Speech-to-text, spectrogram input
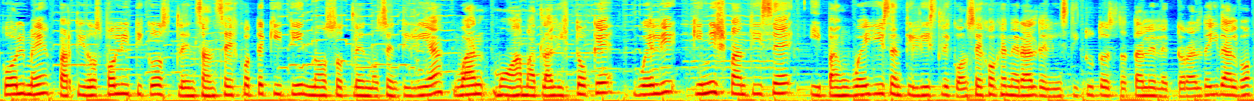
Colme, partidos políticos, Tlen Sansejo Tequiti, Noso Tlen Mosentilia, Juan Mohamatlalitoque, Hueli, Kinish Pantice y Panhueyi Sentilistli, Consejo General del Instituto Estatal Electoral de Hidalgo,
